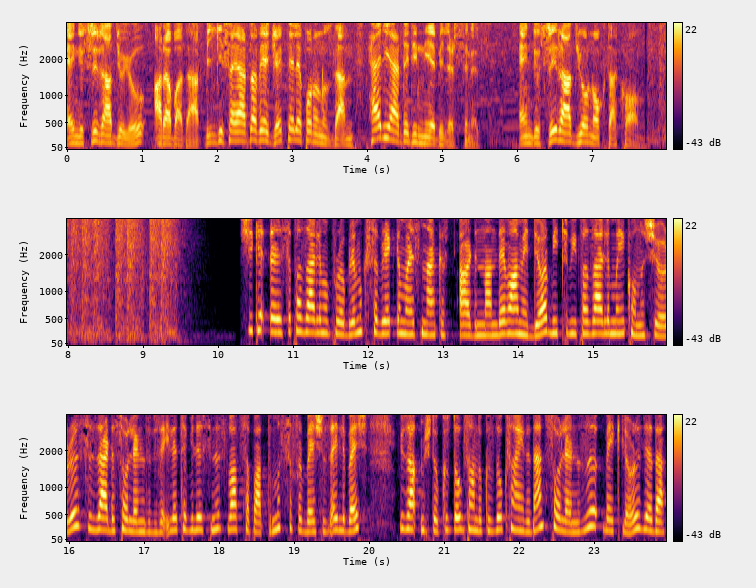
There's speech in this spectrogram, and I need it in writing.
Endüstri Radyo'yu arabada, bilgisayarda ve cep telefonunuzdan her yerde dinleyebilirsiniz. Endüstri Radyo.com Şirketler arası pazarlama programı kısa bir reklam arasının ardından devam ediyor. B2B pazarlamayı konuşuyoruz. Sizler de sorularınızı bize iletebilirsiniz. WhatsApp hattımız 0555 169 99 97'den sorularınızı bekliyoruz ya da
